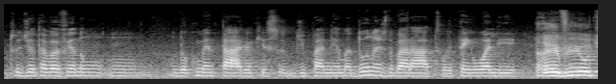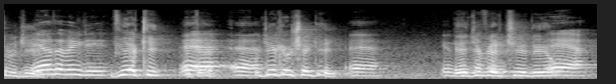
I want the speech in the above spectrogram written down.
Outro dia eu estava vendo um, um, um, documentário aqui de Ipanema, Dunas do Barato, e tem o Ali. Ah, eu vi outro dia. Eu também vi. Vi aqui, é, é. o dia que eu cheguei. É, eu vi É divertido. Eu... É.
